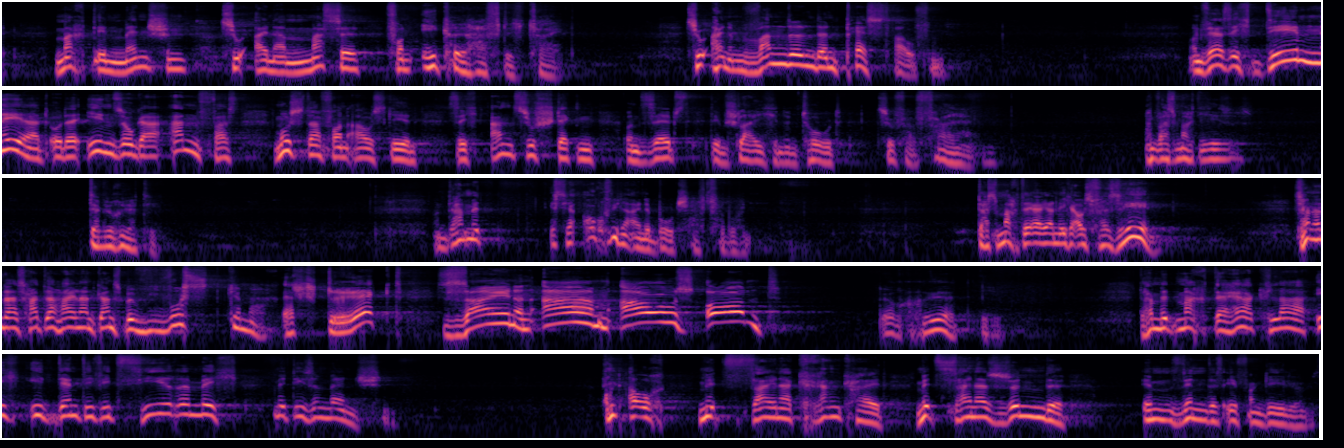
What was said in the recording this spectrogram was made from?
macht den Menschen zu einer Masse von Ekelhaftigkeit, zu einem wandelnden Pesthaufen. Und wer sich dem nähert oder ihn sogar anfasst, muss davon ausgehen, sich anzustecken und selbst dem schleichenden Tod zu verfallen. Und was macht Jesus? Der berührt ihn. Und damit ist ja auch wieder eine Botschaft verbunden. Das machte er ja nicht aus Versehen, sondern das hat der Heiland ganz bewusst gemacht. Er streckt seinen Arm aus und berührt ihn. Damit macht der Herr klar, ich identifiziere mich mit diesem Menschen. Und auch mit seiner Krankheit, mit seiner Sünde im Sinn des Evangeliums.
